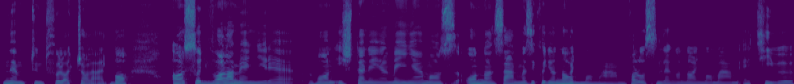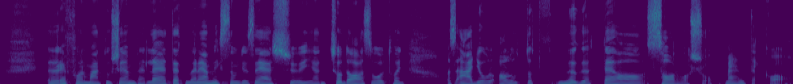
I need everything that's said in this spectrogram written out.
nem tűnt föl a családba. Az, hogy valamennyire van Isten élményem, az onnan származik, hogy a nagymamám, valószínűleg a nagymamám egy hívő református ember lehetett, mert emlékszem, hogy az első ilyen csoda az volt, hogy az ágyól aludt, ott mögötte a szarvasok mentek a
